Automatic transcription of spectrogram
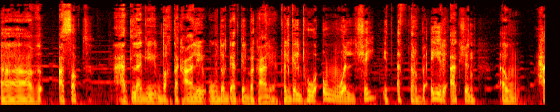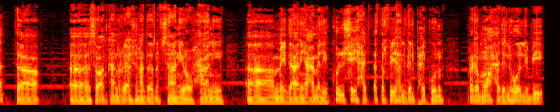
آه عصبت حتلاقي ضغطك عالي ودقات قلبك عالية. فالقلب هو أول شيء يتأثر بأي reaction أو حتى آه سواء كان ال reaction هذا نفساني روحاني آه ميداني عملي كل شيء حتتاثر فيها القلب حيكون رقم واحد اللي هو اللي بي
